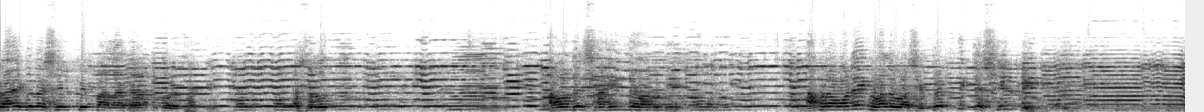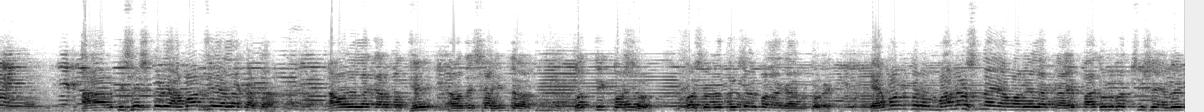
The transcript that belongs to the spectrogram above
প্রায়গুলো শিল্পী পালা গান করে থাকে। আসলে আমাদের শাহিন দেওয়ানকে আমরা অনেক ভালোবাসি, প্রত্যেকটা শিল্পী। আর বিশেষ করে আমার যে এলাকাটা, আমার এলাকার মধ্যে আমাদের শাহিন দেওয়ান প্রত্যেক বছর বছরে দু চার পালা গান করে। এমন কোন মানুষ নাই আমার এলাকায় পাগল বাচ্চু সাহেবের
